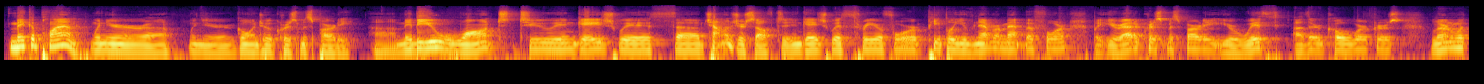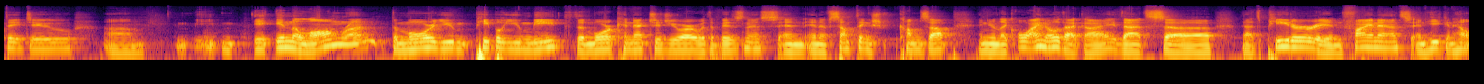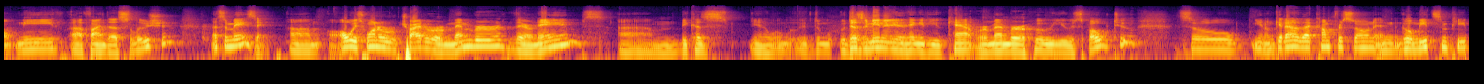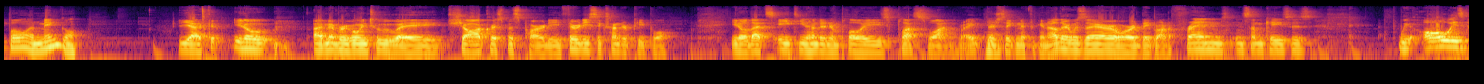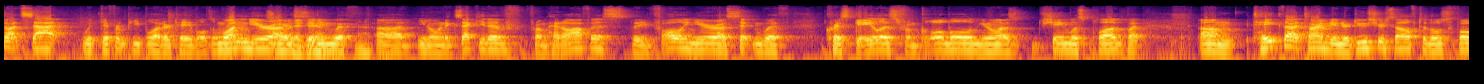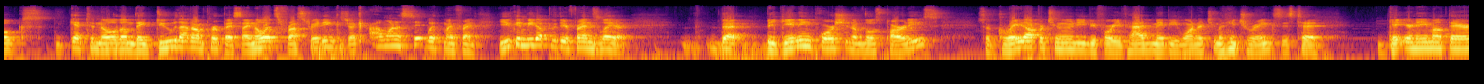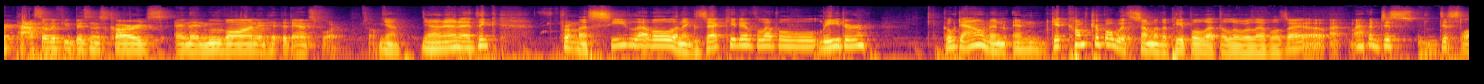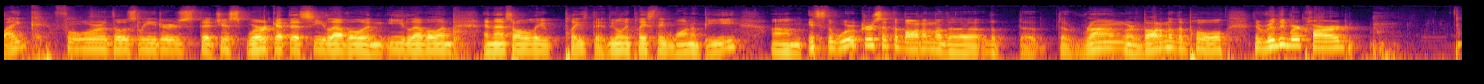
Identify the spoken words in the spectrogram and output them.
make a plan when you're uh, when you're going to a Christmas party. Uh, maybe you want to engage with, uh, challenge yourself to engage with three or four people you've never met before, but you're at a Christmas party, you're with other coworkers, learn what they do. Um, in the long run, the more you people you meet, the more connected you are with the business. And, and if something comes up and you're like, oh, I know that guy, that's uh, that's Peter in finance, and he can help me uh, find the solution. That's amazing. Um, always want to try to remember their names um, because you know it doesn't mean anything if you can't remember who you spoke to. So you know, get out of that comfort zone and go meet some people and mingle. Yeah, you know, I remember going to a Shaw Christmas party, 3,600 people. You know, that's 1,800 employees plus one, right? Their significant other was there, or they brought a friend in some cases. We always got sat with different people at our tables. And one year I was idea. sitting with, yeah. uh, you know, an executive from head office. The following year I was sitting with Chris Galis from Global. You know, I was shameless plug, but um, take that time to introduce yourself to those folks, get to know them. They do that on purpose. I know it's frustrating because you're like, I want to sit with my friend. You can meet up with your friends later. That beginning portion of those parties, a great opportunity before you've had maybe one or too many drinks, is to get your name out there, pass out a few business cards, and then move on and hit the dance floor. So yeah, yeah, and I think from a C level, an executive level leader go down and, and get comfortable with some of the people at the lower levels. I, I have a dis, dislike for those leaders that just work at the C level and E level, and, and that's all they place the only place they want to be. Um, it's the workers at the bottom of the, the, the, the rung or the bottom of the pole that really work hard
